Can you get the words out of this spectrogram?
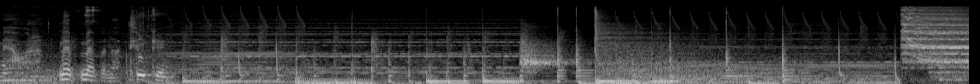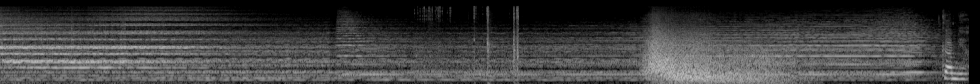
मैं और मैं मैं बनाती ठीक है। Come here.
